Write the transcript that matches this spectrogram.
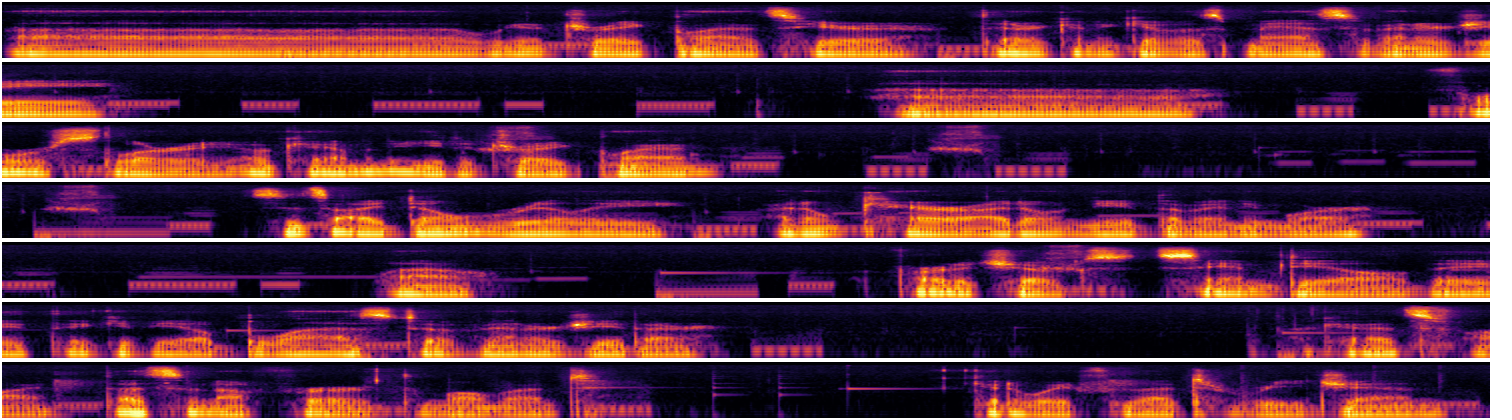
Uh, we got drake plants here. They're going to give us massive energy. Uh, four slurry. Okay, I'm going to eat a drake plant. Since I don't really, I don't care, I don't need them anymore. Wow. Artichokes, same deal. They, they give you a blast of energy there. Okay, that's fine. That's enough for the moment. Gotta wait for that to regen.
